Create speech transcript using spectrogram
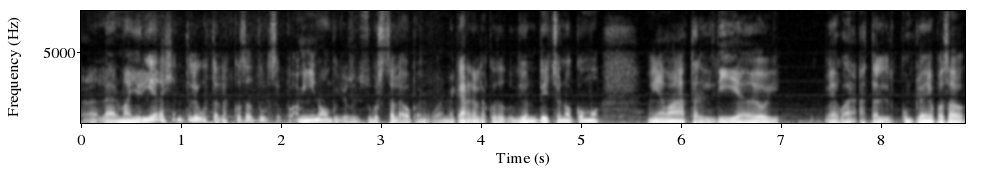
A la mayoría de la gente le gustan las cosas dulces. po. A mí no, porque yo soy súper salado. Para mí, weón, me cargan las cosas dulces. Yo, de hecho, no como. Mi mamá hasta el día de hoy, eh, bueno, hasta el cumpleaños pasado,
